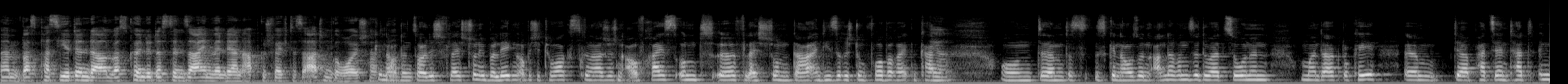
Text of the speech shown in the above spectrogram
ähm, was passiert denn da und was könnte das denn sein, wenn der ein abgeschwächtes Atemgeräusch hat. Genau, ne? dann sollte ich vielleicht schon überlegen, ob ich die Thoraxdrainage schon aufreiße und äh, vielleicht schon da in diese Richtung vorbereiten kann. Ja. Und ähm, das ist genauso in anderen Situationen, wo man sagt, okay, ähm, der Patient hat ein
